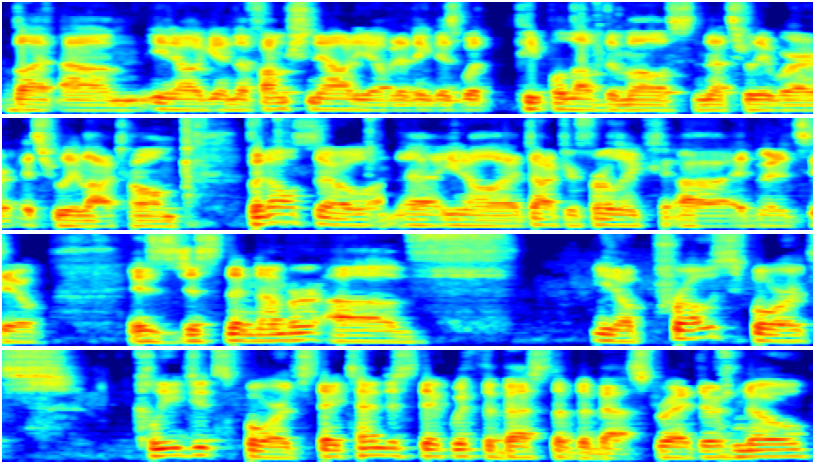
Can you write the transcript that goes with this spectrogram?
But um, you know, again, the functionality of it, I think, is what people love the most, and that's really where it's really locked home. But also, uh, you know, Dr. Furlick uh, admitted to is just the number of you know pro sports collegiate sports, they tend to stick with the best of the best, right? There's no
